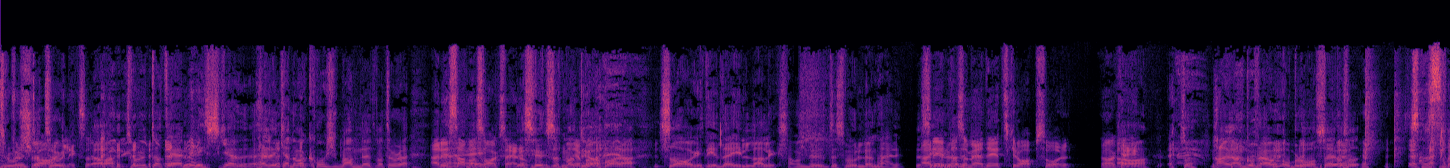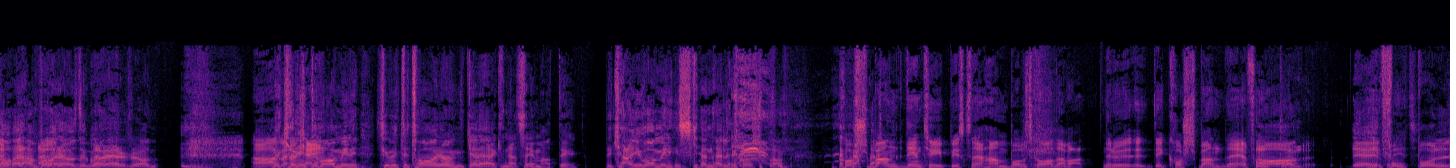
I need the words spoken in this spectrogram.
Som du förslag, inte, tror, liksom. Ja, tror du inte att det är menisken? Eller kan det vara korsbandet? Vad tror du? Ja, det är samma sak, säger Det de. ser ut som att Det du bara- har bara slagit till dig illa liksom. Du är inte svullen här. Det Ja, det enda som är, det är ett skrapsår. Okej. Ja, han, han går fram och blåser och så, så slår han på det och så går det härifrån. Ja, Men kan det okej. inte vara min... Ska vi inte ta och röntga det här knät, säger Matti. Det kan ju vara menisken eller korsband. Korsband, det är en typisk sån här handbollsskada va? När du, det är korsband, det är fotboll. det är fotboll,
